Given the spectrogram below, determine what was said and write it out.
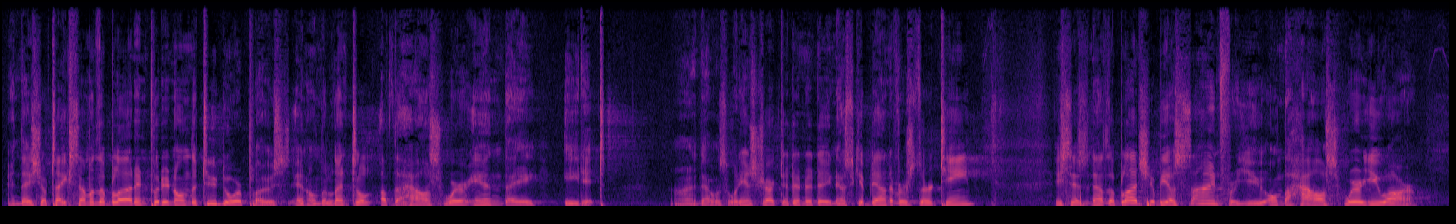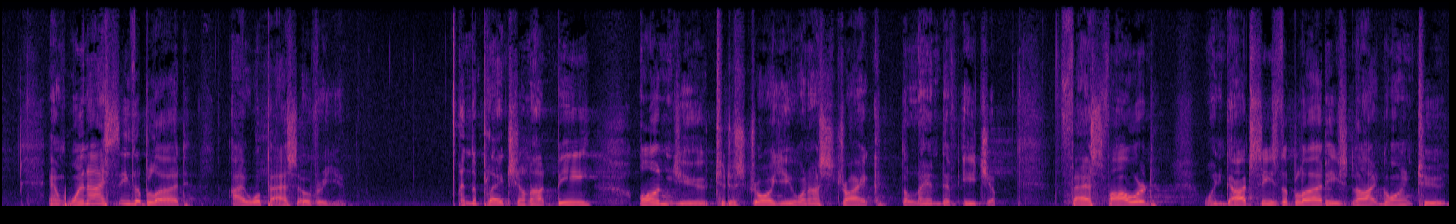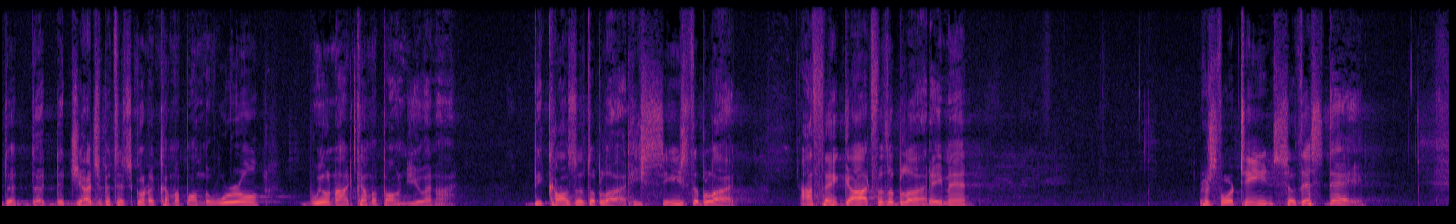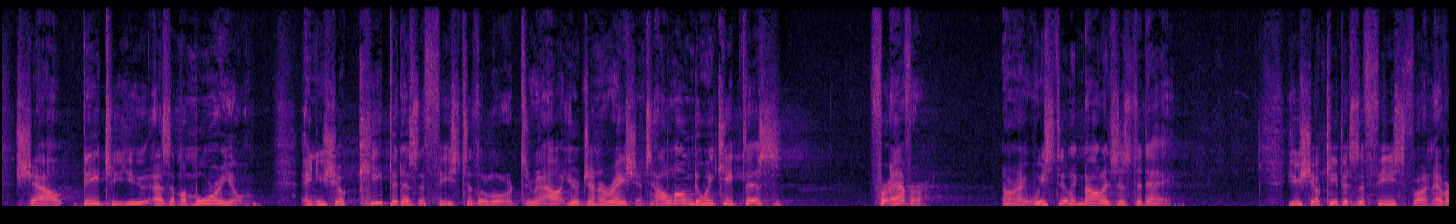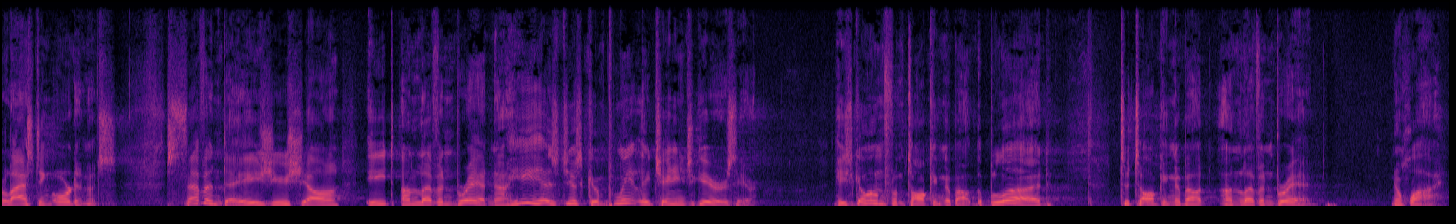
And they shall take some of the blood and put it on the two doorposts and on the lintel of the house wherein they eat it. All right, that was what he instructed them to do. Now skip down to verse 13. He says, Now the blood shall be a sign for you on the house where you are. And when I see the blood, I will pass over you. And the plague shall not be on you to destroy you when I strike the land of Egypt. Fast forward, when God sees the blood, He's not going to, the, the, the judgment that's going to come upon the world will not come upon you and I because of the blood. He sees the blood. I thank God for the blood. Amen. Verse 14 So this day shall be to you as a memorial and you shall keep it as a feast to the Lord throughout your generations. How long do we keep this? Forever. All right, we still acknowledge this today. You shall keep it as a feast for an everlasting ordinance. Seven days you shall eat unleavened bread. Now, he has just completely changed gears here. He's gone from talking about the blood to talking about unleavened bread. Now, why?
